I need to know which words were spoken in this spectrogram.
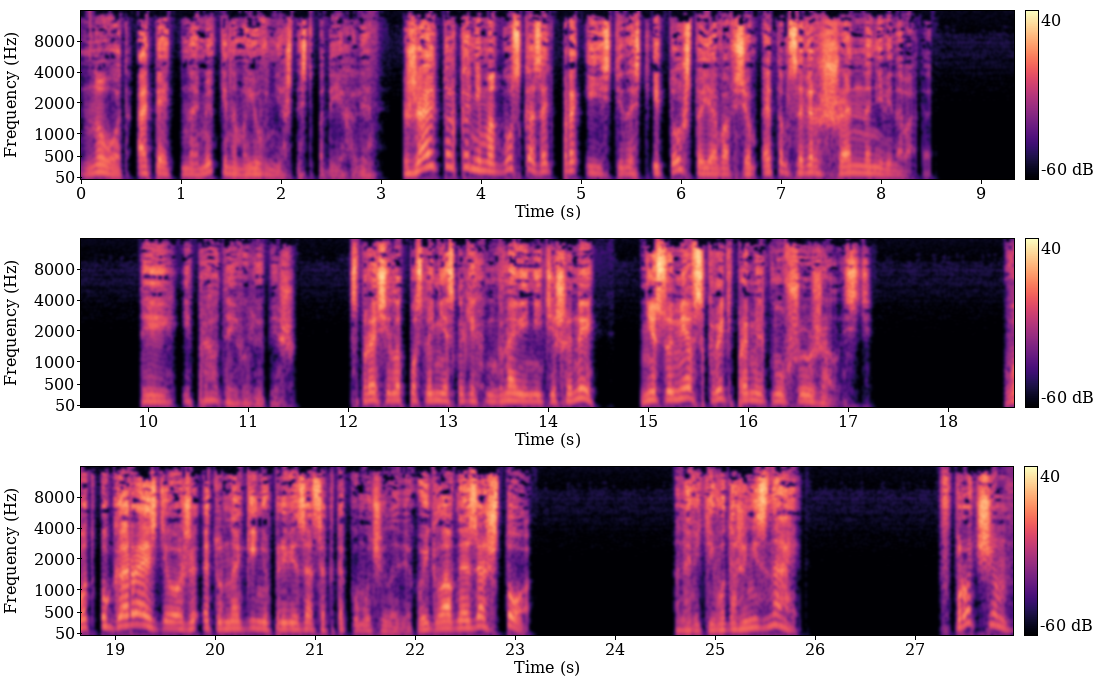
ну вот, опять намеки на мою внешность подъехали. Жаль, только не могу сказать про истинность и то, что я во всем этом совершенно не виновата. «Ты и правда его любишь?» — спросила после нескольких мгновений тишины, не сумев скрыть промелькнувшую жалость. Вот угораздило же эту ногиню привязаться к такому человеку. И главное, за что? Она ведь его даже не знает. Впрочем,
